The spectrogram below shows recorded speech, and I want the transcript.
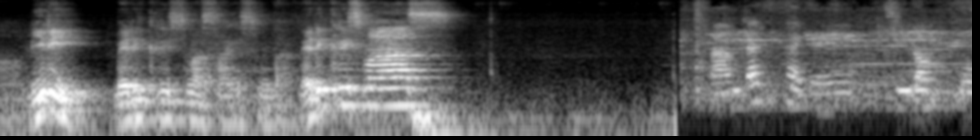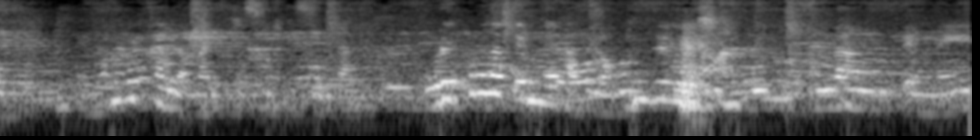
어, 미리 Merry Christmas 하겠습니다. Merry Christmas! 마음 따뜻하게 즐겁고 행복한 연말이 되셨으면 좋겠습니다. 올해 코로나 때문에 다들 너무 힘드시고 건강 때문에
